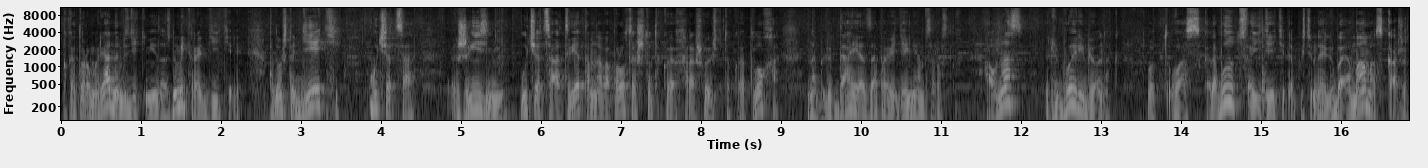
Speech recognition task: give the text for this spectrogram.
по которому рядом с детьми должны быть родители. Потому что дети учатся жизни, учатся ответам на вопросы, что такое хорошо и что такое плохо, наблюдая за поведением взрослых. А у нас любой ребенок, вот у вас, когда будут свои дети, допустим, да, любая мама скажет,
